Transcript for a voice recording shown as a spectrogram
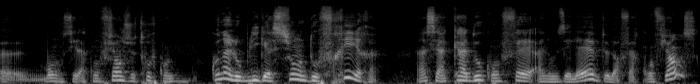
euh, bon, c'est la confiance, je trouve, qu'on a l'obligation d'offrir. Hein. c'est un cadeau qu'on fait à nos élèves, de leur faire confiance.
